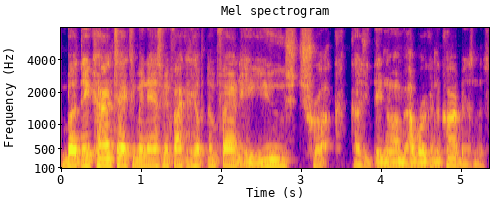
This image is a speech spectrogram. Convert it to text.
But they contacted me and asked me if I could help them find a used truck because they know I'm, I work in the car business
